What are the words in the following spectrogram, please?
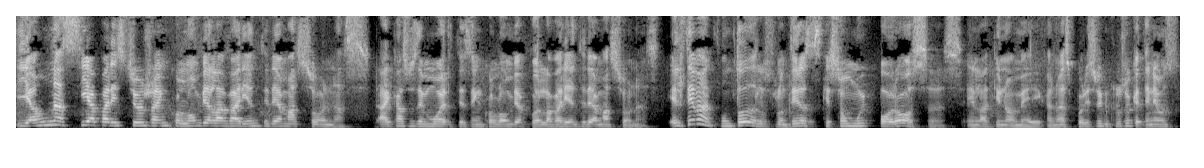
Y aún así apareció ya en Colombia la variante de Amazonas. Hay casos de muertes en Colombia por la variante de Amazonas. El tema con todas las fronteras es que son muy porosas en Latinoamérica, ¿no? Es por eso incluso que tenemos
